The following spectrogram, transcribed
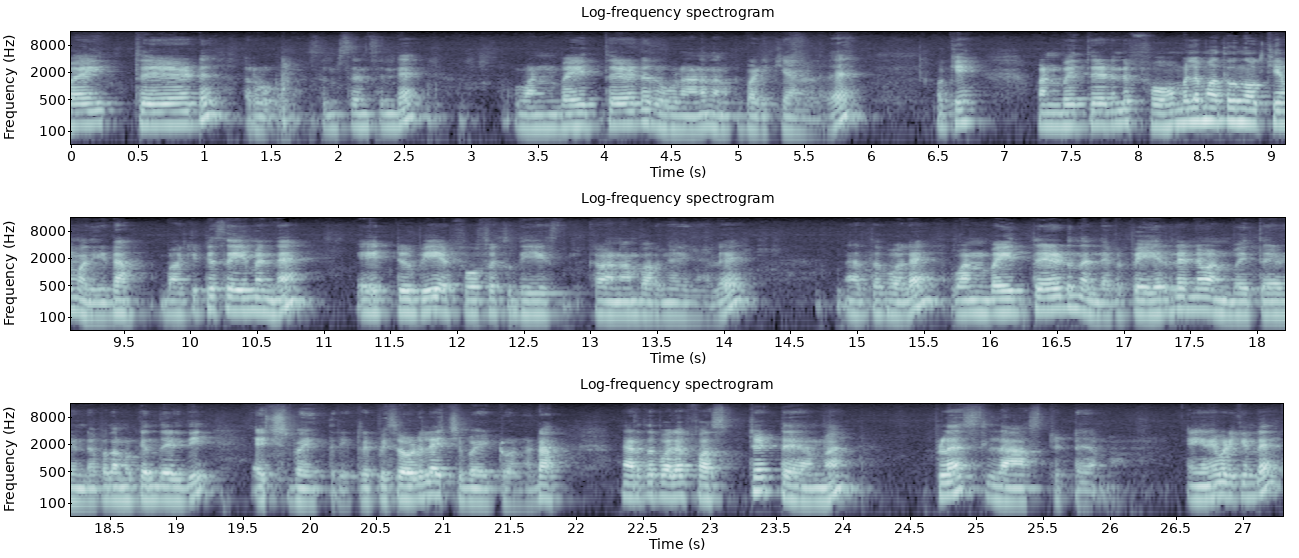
by third rule സിംസൺസിന്റെ വൺ ബൈ തേർഡ് റൂളാണ് നമുക്ക് പഠിക്കാനുള്ളത്. ഓക്കെ വൺ ബൈ തേർഡിന്റെ ഫോമുല മാത്രം നോക്കിയാൽ മതി കേട്ടോ ബാക്കിയൊക്കെ സെയിം തന്നെ. A to B F of X D X കാണാൻ പറഞ്ഞു കഴിഞ്ഞാൽ നേരത്തെ പോലെ വൺ ബൈ തേർഡ് എന്നല്ലേ. ഇപ്പോൾ പേരിൽ തന്നെ വൺ ബൈ തേർഡ് ഉണ്ട്. അപ്പോൾ നമുക്ക് എന്ത് എഴുതി എച്ച് ബൈ ത്രീ ട്രിപ്പിസോഡിൽ എച്ച് ബൈ ടു ആണ് കേട്ടോ നേരത്തെ പോലെ first term plus last term എങ്ങനെ പഠിക്കണ്ടേ?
